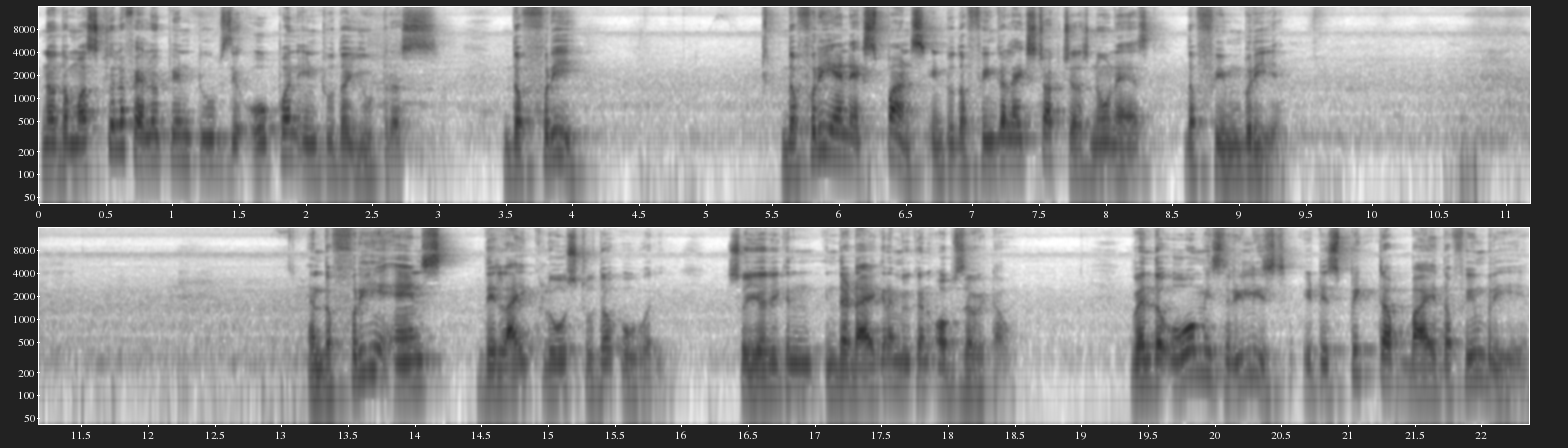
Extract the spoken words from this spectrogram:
Now the muscular fallopian tubes they open into the uterus. The free the free end expands into the finger-like structures known as the fimbriae. And the free ends they lie close to the ovary. So here you can in the diagram you can observe it out. When the ovum is released, it is picked up by the fimbriae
